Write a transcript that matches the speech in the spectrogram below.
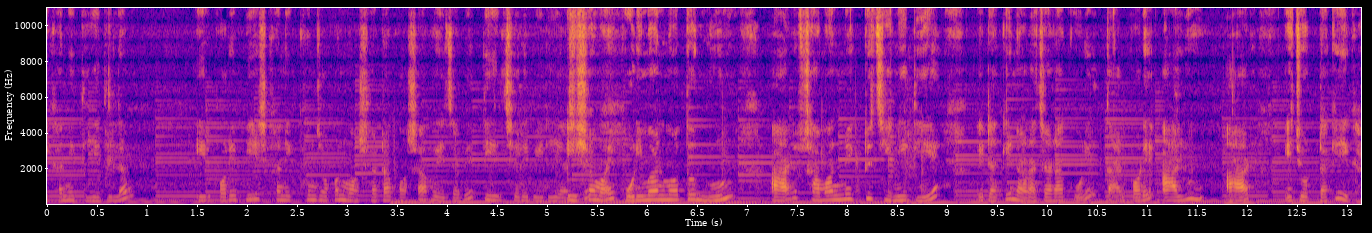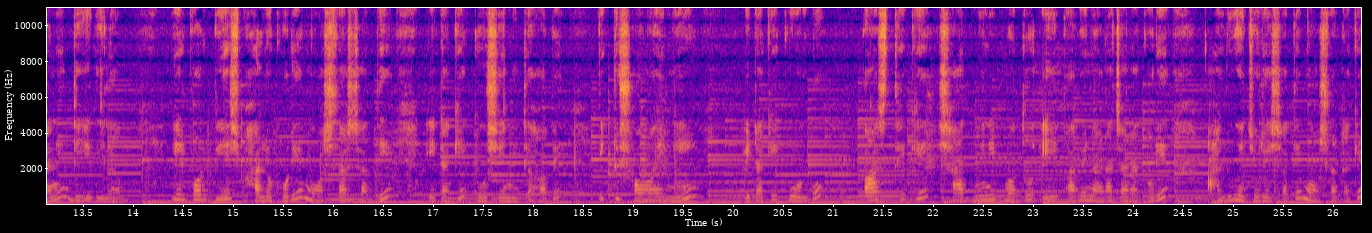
এখানে দিয়ে দিলাম। এরপরে বেশ খানিকক্ষণ যখন মশলাটা কষা হয়ে যাবে, তেল ছেড়ে বেরিয়ে এই সময় পরিমাণ মতো নুন আর সামান্য একটু চিনি দিয়ে এটাকে নাড়াচাড়া করে তারপরে আলু আর এঁচোড়টাকে এখানে দিয়ে দিলাম। এরপর বেশ ভালো করে মশলার সাথে এটাকে কষে নিতে হবে। একটু সময় নিয়ে এটাকে করব। পাঁচ থেকে সাত মিনিট মতো এইভাবে নাড়াচাড়া করে আলু এঁচোড়ের সাথে মশলাটাকে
